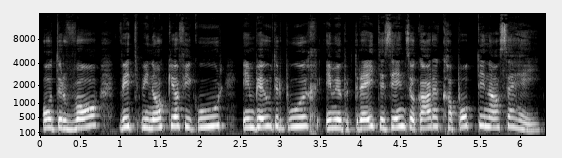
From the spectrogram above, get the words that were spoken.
Oder wo, wie die Pinocchio-Figur im Bilderbuch im übertreiten Sinn sogar eine kaputte Nase haben.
